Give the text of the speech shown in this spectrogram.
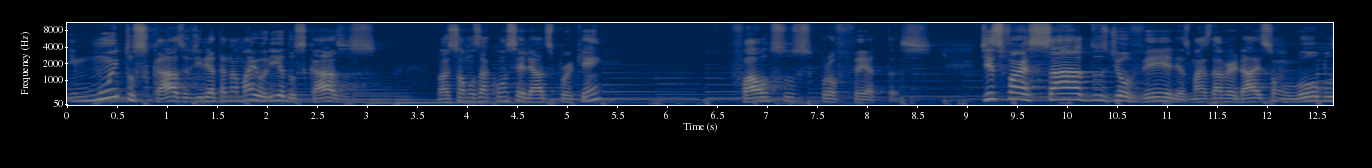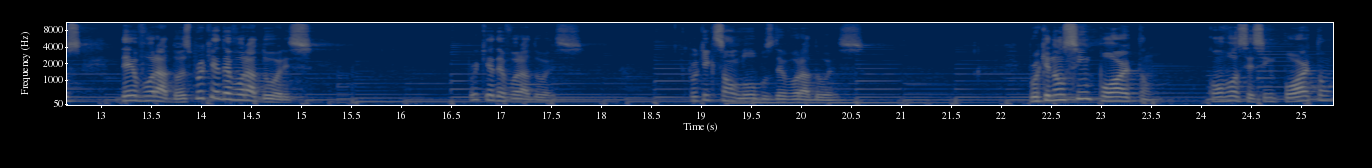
Em muitos casos, eu diria até na maioria dos casos, nós somos aconselhados por quem? Falsos profetas disfarçados de ovelhas, mas na verdade são lobos devoradores. Por que devoradores? Por que devoradores? Por que, que são lobos devoradores? Porque não se importam com você, se importam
